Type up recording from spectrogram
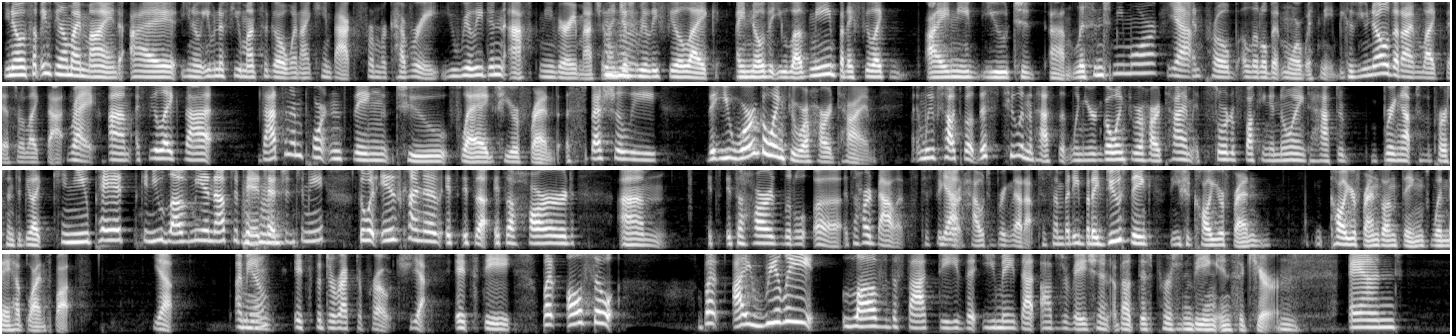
you know, something's been on my mind. I, you know, even a few months ago when I came back from recovery, you really didn't ask me very much. And I just really feel like I know that you love me, but I feel like I need you to um, listen to me more Yeah. and probe a little bit more with me because you know that I'm like this or like that. Right. Um, I feel like that that's an important thing to flag to your friend, especially that you were going through a hard time. And we've talked about this too in the past that when you're going through a hard time, it's sort of fucking annoying to have to bring up to the person to be like, "Can you pay it? Can you love me enough to pay attention to me?" So it is kind of it's it's a it's a hard um it's it's a hard little uh it's a hard balance to figure Yeah. out how to bring that up to somebody. But I do think that you should call your friend call your friends on things when they have blind spots. Yeah. I mean, know? it's the direct approach. Yeah. It's the, but also, but I really love the fact, Dee, that you made that observation about this person being insecure. Mm. And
